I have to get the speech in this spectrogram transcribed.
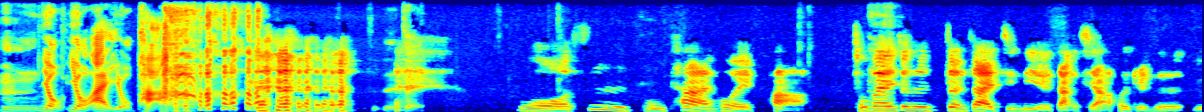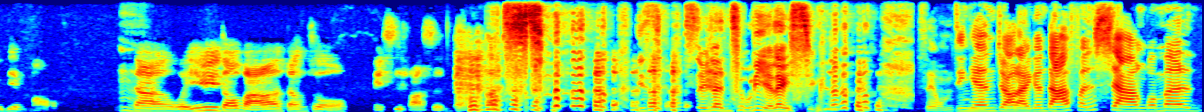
嗯，又又爱又怕。对 对对。我是不太会怕，除非就是正在经历的当下会觉得有点毛，嗯但我一律都把它当做没事发生。你是属于冷处理的类型，所以我们今天就要来跟大家分享我们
